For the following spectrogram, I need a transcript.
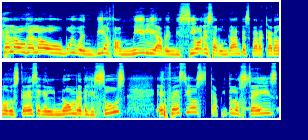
Hello, hello, muy buen día familia, bendiciones abundantes para cada uno de ustedes en el nombre de Jesús. Efesios capítulo 6,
